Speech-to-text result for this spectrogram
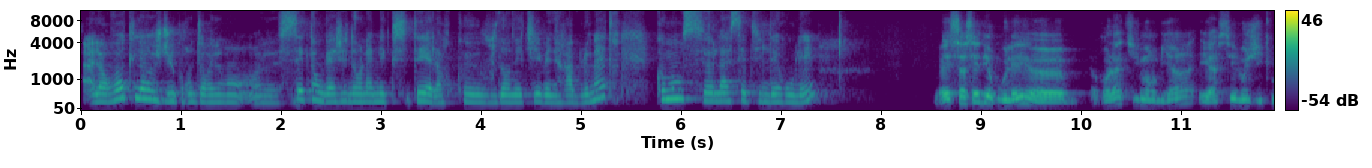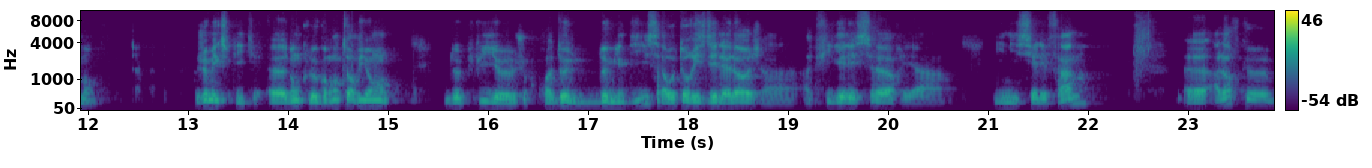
Alors, votre loge du Grand Orient euh, s'est engagée dans la mixité alors que vous en étiez vénérable maître. Comment cela s'est-il déroulé? Et Ça s'est déroulé euh, relativement bien et assez logiquement. Je m'explique. Euh, donc, le Grand Orient, depuis, je crois, 2010, a autorisé les loges à, à filier les sœurs et à initier les femmes. alors que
